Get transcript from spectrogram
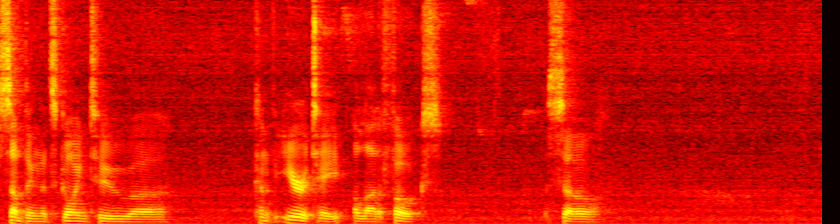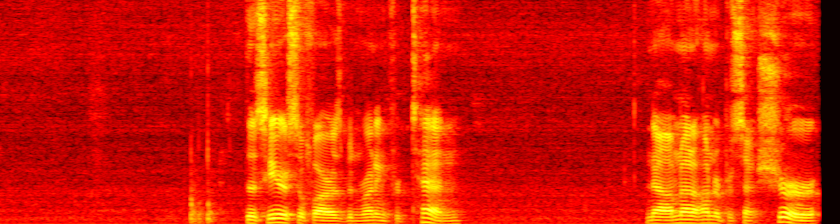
something that's going to. Uh, kind of irritate a lot of folks. So this here so far has been running for 10. Now I'm not 100% sure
